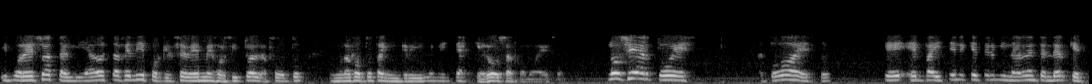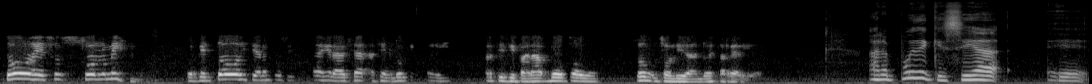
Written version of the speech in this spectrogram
Y por eso hasta el guiado está feliz porque él se ve mejorcito en la foto, en una foto tan increíblemente asquerosa como esa. Lo cierto es, a todo esto, que el país tiene que terminar de entender que todos esos son lo mismo, porque todos hicieron posible desgracia haciendo que el país participara voto a voto, consolidando esta realidad. Ahora, puede que sea eh,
